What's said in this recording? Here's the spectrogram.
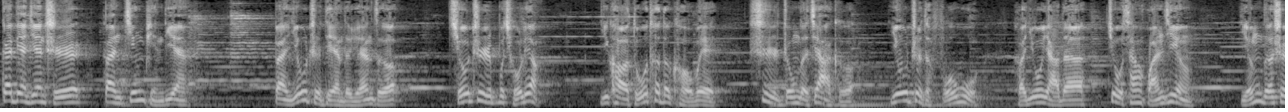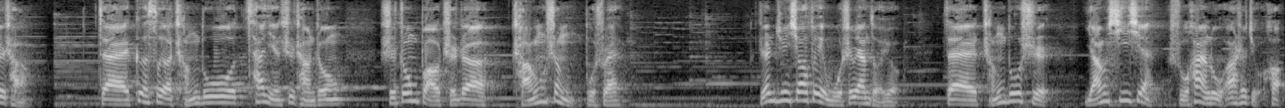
该店坚持办精品店、办优质店的原则，求质不求量，依靠独特的口味、适中的价格、优质的服务和优雅的就餐环境，赢得市场，在各色成都餐饮市场中始终保持着长盛不衰。人均消费五十元左右，在成都市阳西县蜀汉路二十九号。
